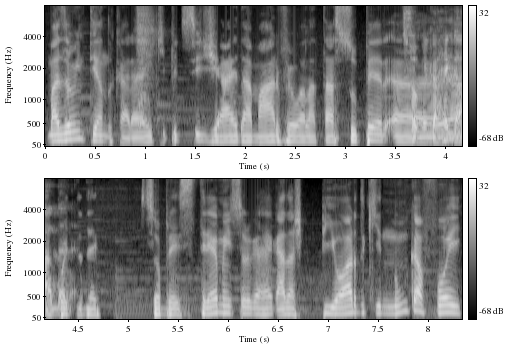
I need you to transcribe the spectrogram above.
Mas eu entendo, cara. A equipe de CGI da Marvel, ela tá super. Uh, Sobrecarregada. Sobre extremamente sobrecarregado, acho que pior do que nunca foi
